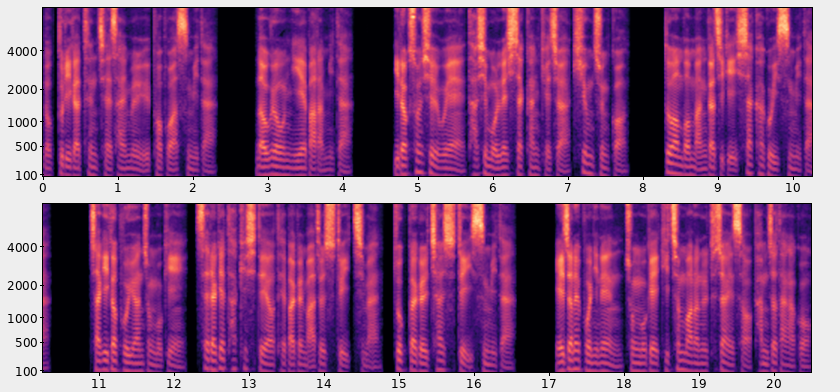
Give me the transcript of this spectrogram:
넋두리 같은 제 삶을 읊어보았습니다. 너그러운 이해 바랍니다. 1억 손실 후에 다시 몰래 시작한 계좌 키움증권 또 한 번 망가지기 시작하고 있습니다. 자기가 보유한 종목이 세력의 타켓이 되어 대박을 맞을 수도 있지만 쪽박을 찰 수도 있습니다. 예전에 본인은 종목에 기천만 원을 투자해서 감자당하고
